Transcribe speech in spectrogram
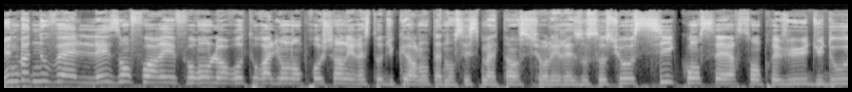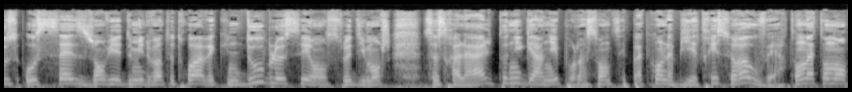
Une bonne nouvelle, les enfoirés feront leur retour à Lyon l'an prochain. Les Restos du Cœur l'ont annoncé ce matin sur les réseaux sociaux. Six concerts sont prévus du 12 au 16 janvier 2023 avec une double séance le dimanche. Ce sera la halle Tony Garnier. Pour l'instant, on ne sait pas quand la billetterie sera ouverte. En attendant,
